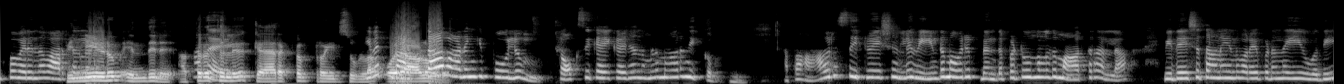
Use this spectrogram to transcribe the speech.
ഇപ്പൊ വരുന്ന വാർത്തകൾ പിന്നീടും എന്തിന്? അത്തരത്തിൽ ക്യാരക്ടർ ട്രേറ്റ്സ് ഉള്ള ഭർത്താവാണെങ്കിൽ പോലും ടോക്സിക് ആയി കഴിഞ്ഞാൽ നമ്മൾ മാറി നിൽക്കും. അപ്പൊ ആ ഒരു സിറ്റുവേഷനിൽ വീണ്ടും അവർ ബന്ധപ്പെട്ടു എന്നുള്ളത് മാത്രമല്ല വിദേശത്താണ് എന്ന് പറയപ്പെടുന്ന ഈ യുവതി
